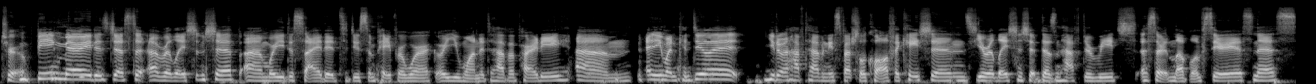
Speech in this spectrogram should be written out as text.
True. Being married is just a, a relationship um, where you decided to do some paperwork or you wanted to have a party. Um, anyone can do it. You don't have to have any special qualifications. Your relationship doesn't have to reach a certain level of seriousness.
